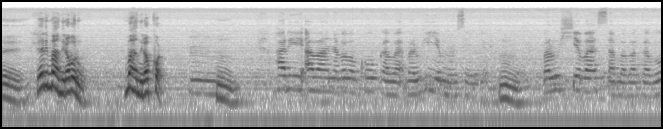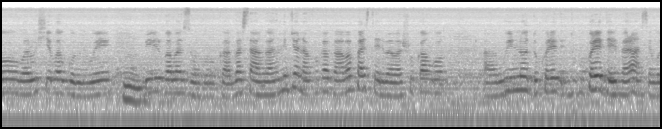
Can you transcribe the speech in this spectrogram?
Eh, rero imana irabona imana irakora. Mm, hari abana b'abakobwa ba- baruhiye mu nsengero. Mm, barushye basaba abagabo barushye bagumiwe mm. birirwa bazunguruka ugasanga ni byo navugaga abapasiteri babashuka ngo ah, ngwino dukore deliverance ngo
